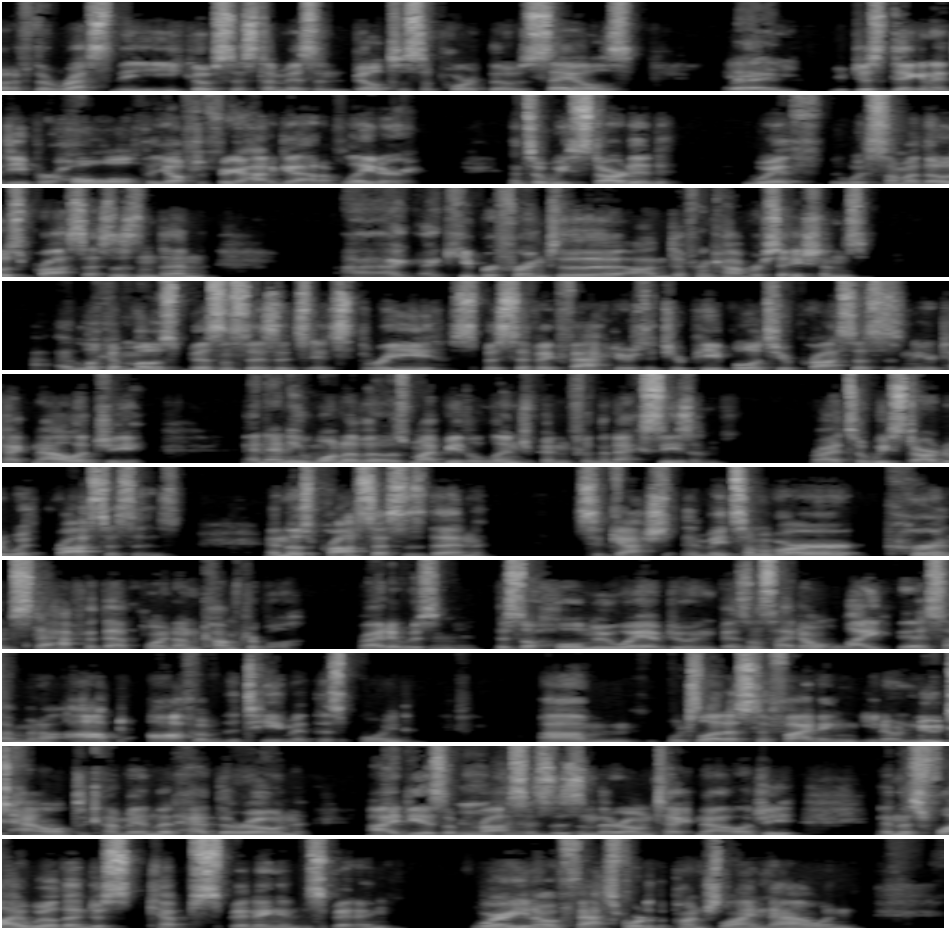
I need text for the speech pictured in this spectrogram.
but if the rest of the ecosystem isn't built to support those sales, eh, right. you're just digging a deeper hole that you have to figure out how to get out of later. And so we started with with some of those processes, and then I, I keep referring to the on different conversations. I look at most businesses, it's it's three specific factors. It's your people, it's your processes, and your technology. And any one of those might be the linchpin for the next season. Right. So we started with processes. And those processes then said, gosh, it made some of our current staff at that point uncomfortable, right? It was, mm. this is a whole new way of doing business. I don't like this. I'm going to opt off of the team at this point, um, which led us to finding, you know, new talent to come in that had their own ideas of mm-hmm. processes and their own technology. And this flywheel then just kept spinning and spinning. Where, you know, fast forward to the punchline now. And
